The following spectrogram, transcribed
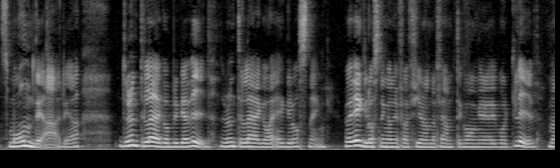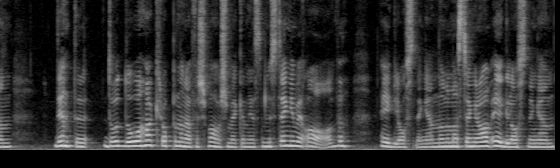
som om det är det, då är det inte läge att bli gravid. Då är det inte läge att ha ägglossning. Vi har ägglossning ungefär 450 gånger i vårt liv, men det är inte, då, då har kroppen den här försvarsmekanismen, nu stänger vi av ägglossningen och när man stänger av ägglossningen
